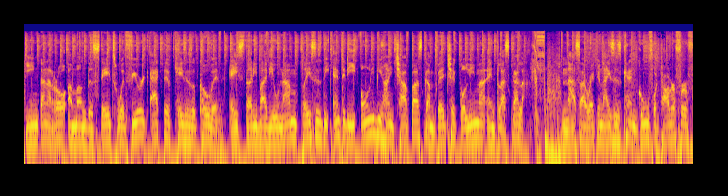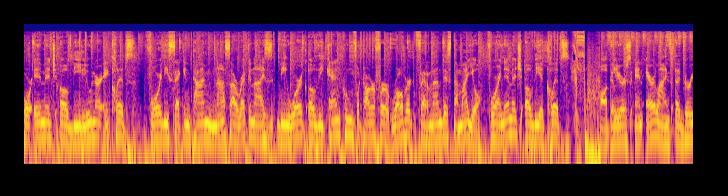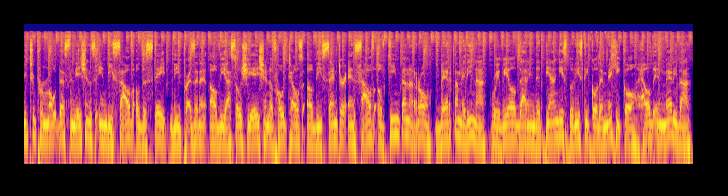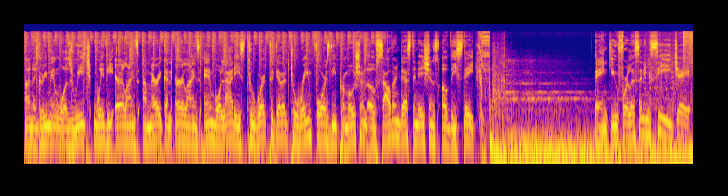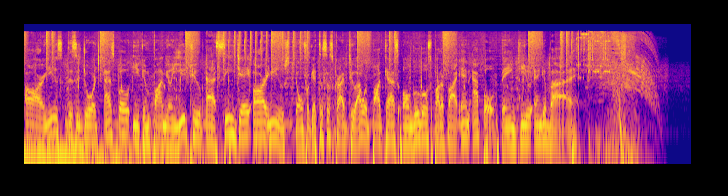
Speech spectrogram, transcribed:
Quintana Roo among the states with fewer active cases of COVID. A study by the UNAM places the entity only behind Chiapas, Campeche, Colima, and Tlaxcala. NASA recognizes Cancun photographer for image of the lunar eclipse. For the second time, NASA recognized the work of the Cancun photographer Robert Fernandez Tamayo for an image of the eclipse. Hoteliers and airlines agreed to promote destinations in the south of the state. The president of the Association of Hotels of the Center and South of Quintana Roo, Berta Medina, revealed that in the Tianguis Turístico de Mexico held in Merida, an agreement was reached with the airlines American Airlines and Volaris to work together to reinforce the promotion of southern destinations of the state. Thank you for listening CJR News. This is George Aspo. You can find me on YouTube at CJR News. Don't forget to subscribe to our podcast on Google, Spotify, and Apple. Thank you and goodbye.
